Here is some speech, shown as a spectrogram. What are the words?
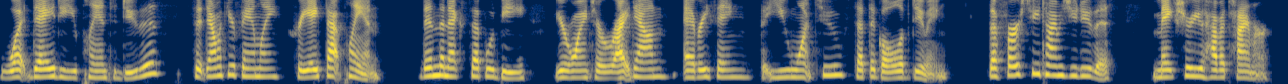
What day do you plan to do this? Sit down with your family, create that plan. Then the next step would be you're going to write down everything that you want to set the goal of doing. The first few times you do this, make sure you have a timer.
